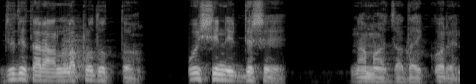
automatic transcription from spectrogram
যদি তারা আল্লাহ প্রদত্ত ঐশী নির্দেশে নামাজ আদায় করেন।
